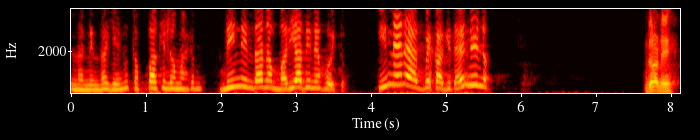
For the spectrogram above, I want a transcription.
ನನ್ನಿಂದ ಏನೂ ತಪ್ಪಾಗಿಲ್ಲ ಮೇಡಮ್ ನಿನ್ನಿಂದ ನಮ್ಮ ಮರ್ಯಾದೆನೆ ಹೋಯ್ತು. ಇನ್ನೇನೇ ಆಗ್ಬೇಕಾಗಿದೆ? ನೀನು. ಇಂದ್ರಾಣಿ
